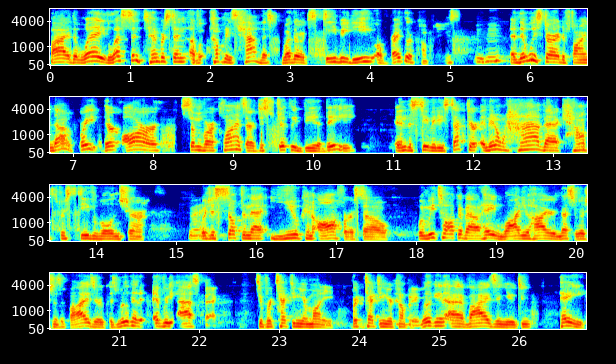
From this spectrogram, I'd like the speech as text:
by the way, less than 10% of companies have this, whether it's CBD or regular companies. Mm-hmm. And then we started to find out, great, there are some of our clients that are just strictly B2B in the CBD sector, and they don't have that accounts receivable insurance right. which is something that you can offer. So when we talk about, hey, why do you hire investor relations advisor? Because we're looking at every aspect to protecting your money, protecting your company. We're looking at advising you to, hey,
